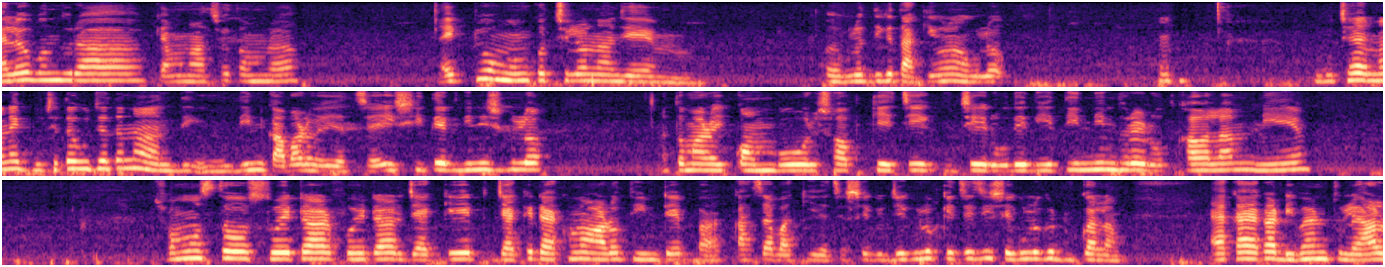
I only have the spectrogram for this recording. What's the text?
হ্যালো বন্ধুরা, কেমন আছো তোমরা? একটুও মন করছিল না যে ওইগুলোর দিকে তাকিও না, ওগুলো গুছায় মানে গুছাতে গুছাতে না দিন কাবার হয়ে যাচ্ছে। এই শীতের জিনিসগুলো, তোমার ওই কম্বল, সব কেচে কুচে রোদে দিয়ে তিন দিন ধরে রোদ খাওয়ালাম, নিয়ে সমস্ত সোয়েটার ফোয়েটার, জ্যাকেট জ্যাকেট এখনও আরও তিনটে কাঁচা বাকি আছে। সেগুলো যেগুলো কেচেছি সেগুলোকে ঢুকালাম। একা একা ডিমান্ড তুলে, আর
